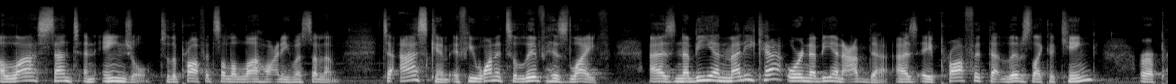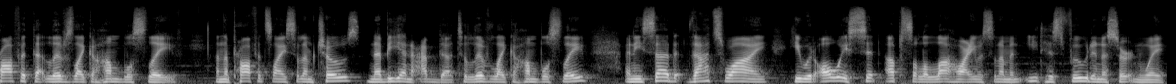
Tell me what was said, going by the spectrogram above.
Allah sent an angel to the Prophet wasallam to ask him if he wanted to live his life as Nabiyan Malika or Nabiyan Abda, as a prophet that lives like a king or a prophet that lives like a humble slave. And the Prophet ﷺ chose Nabi and Abda to live like a humble slave. And he said that's why he would always sit up وسلم, and eat his food in a certain way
